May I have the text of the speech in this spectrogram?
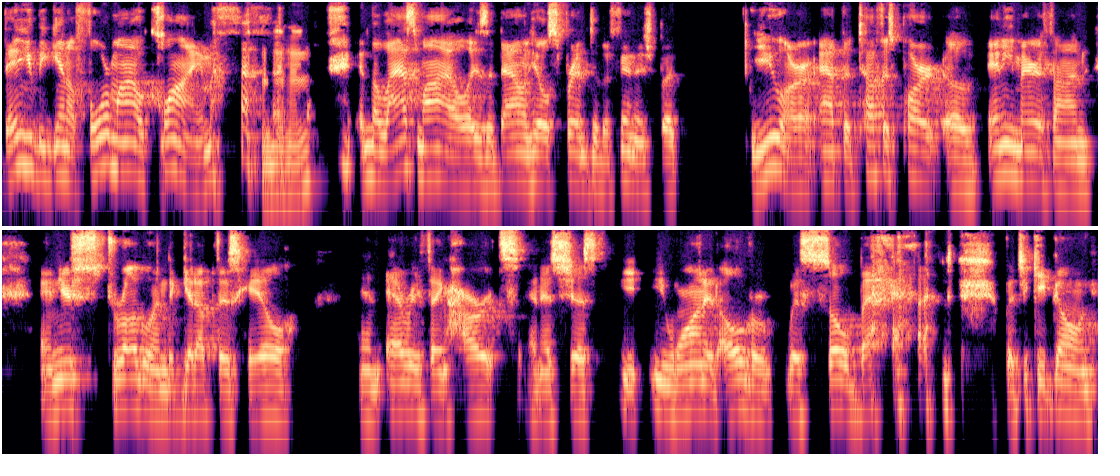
then you begin a four mile climb. mm-hmm. And the last mile is a downhill sprint to the finish. But you are at the toughest part of any marathon, and you're struggling to get up this hill and everything hurts and it's just you, you want it over with so bad but you keep going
